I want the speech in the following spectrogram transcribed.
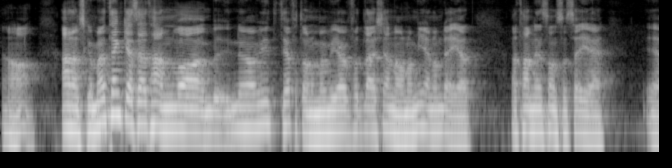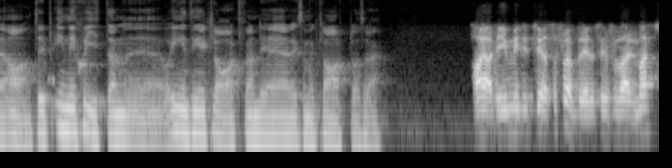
Ja. Annars skulle man tänka sig att han var, nu har vi ju inte träffat honom, men vi har fått lära känna honom genom dig. Att, att han är en sån som säger, eh, ja, typ in i skiten eh, och ingenting är klart förrän det är, liksom är klart och sådär. Ja, ja, det är ju minutiösa förberedelser inför varje match.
